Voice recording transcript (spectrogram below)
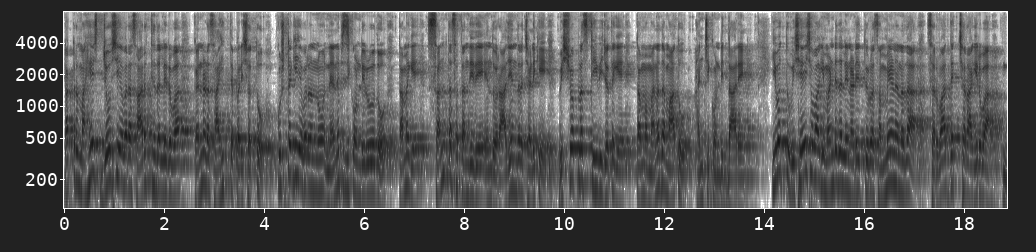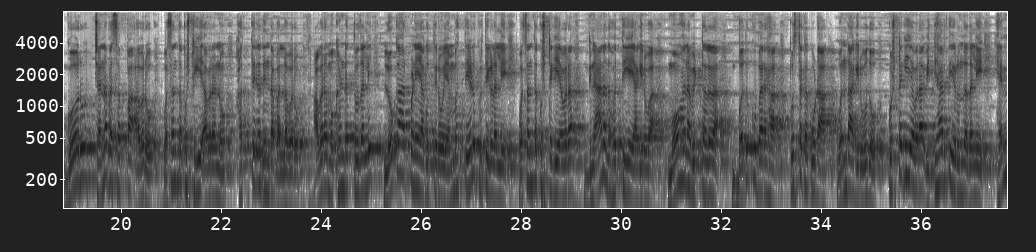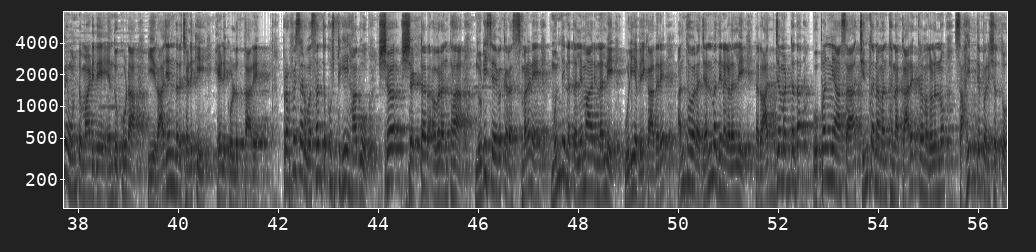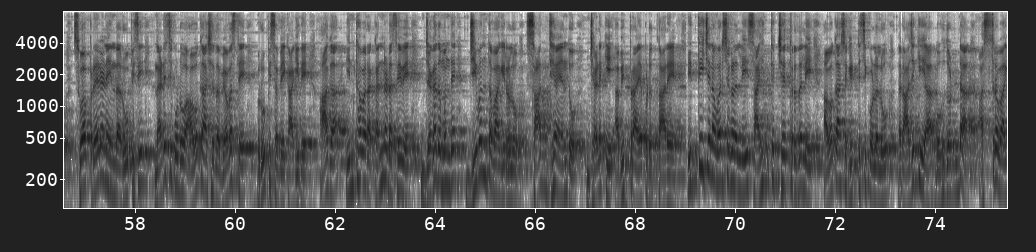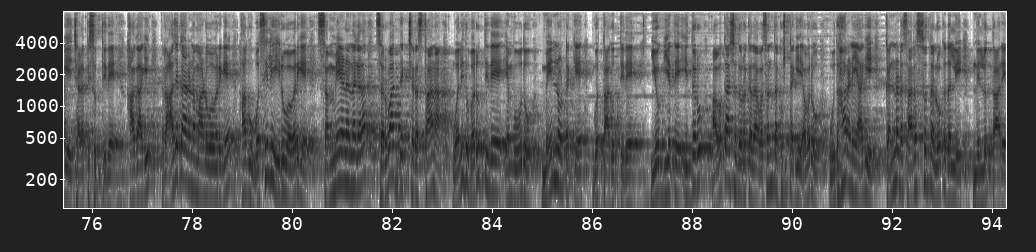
ಡಾಕ್ಟರ್ ಮಹೇಶ್ ಜೋಶಿ ಅವರ ಸಾರಥ್ಯದಲ್ಲಿರುವ ಕನ್ನಡ ಸಾಹಿತ್ಯ ಪರಿಷತ್ತು ಕುಷ್ಟಗಿಯವರನ್ನು ನೆನಪಿಸಿಕೊಂಡಿರುವುದು ತಮಗೆ ಸಂತಸ ತಂದಿದೆ ಎಂದು ರಾಜೇಂದ್ರ ಝಳಕಿ ವಿಶ್ವ ಪ್ಲಸ್ ಟಿವಿ ಜೊತೆಗೆ ತಮ್ಮ ಮನದ ಮಾತು ಹಂಚಿಕೊಂಡಿದ್ದಾರೆ. ಇವತ್ತು ವಿಶೇಷವಾಗಿ ಮಂಡ್ಯದಲ್ಲಿ ನಡೆಯುತ್ತಿರುವ ಸಮ್ಮೇಳನದ ಸರ್ವಾಧ್ಯಕ್ಷರಾಗಿರುವ ಗೋರು ಚನ್ನಬಸಪ್ಪ ಅವರು ವಸಂತ ಕುಷ್ಟಗಿ ಅವರನ್ನು ಹತ್ತಿರದಿಂದ ಬಲ್ಲವರು. ಅವರ ಮುಖಂಡತ್ವದಲ್ಲಿ ಲೋಕಾರ್ಪಣೆಯಾಗುತ್ತಿರುವ ಎಂಬತ್ತೇಳು ಕೃತಿಗಳಲ್ಲಿ ವಸಂತ ಕುಷ್ಟಗಿ ಅವರ ಜ್ಞಾನದ ಹೊತ್ತಿಗೆಯಾಗಿರುವ ಮೋಹನ ವಿಠಲರ ಬದುಕು ಬರಹ ಪುಸ್ತಕ ಕೂಡ ಒಂದಾಗಿರುವುದು ಕುಷ್ಟಗಿಯವರ ವಿದ್ಯಾರ್ಥಿ ವೃಂದದಲ್ಲಿ ಹೆಮ್ಮೆ ಉಂಟು ಮಾಡಿದೆ ಎಂದು ಕೂಡ ಈ ರಾಜೇಂದ್ರ ಚಳಿಕಿ ಹೇಳಿಕೊಳ್ಳುತ್ತಾರೆ. ಪ್ರೊಫೆಸರ್ ವಸಂತ ಕುಷ್ಟಗಿ ಹಾಗೂ ಶ ಶೆಟ್ಟರ್ ಅವರಂತಹ ನುಡಿ ಸೇವಕರ ಸ್ಮರಣೆ ಮುಂದಿನ ತಲೆಮಾರಿನಲ್ಲಿ ಉಳಿಯಬೇಕಾದರೆ ಅಂಥವರ ಜನ್ಮದಿನಗಳಲ್ಲಿ ರಾಜ್ಯ ಮಟ್ಟದ ಉಪನ್ಯಾಸ, ಚಿಂತನ ಮಂಥನ ಕಾರ್ಯಕ್ರಮಗಳನ್ನು ಸಾಹಿತ್ಯ ಪರಿಷತ್ತು ಸ್ವಪ್ರೇರಣೆಯಿಂದ ರೂಪಿಸಿ ನಡೆಸಿಕೊಡುವ ಅವಕಾಶದ ವ್ಯವಸ್ಥೆ ರೂಪಿಸಬೇಕಾಗಿದೆ. ಆಗ ಇಂಥವರ ಕನ್ನಡ ಸೇವೆ ಜಗದ ಮುಂದೆ ಜೀವಂತವಾಗಿರಲು ಸಾಧ್ಯ ಎಂದು ಝಳಕಿ ಅಭಿಪ್ರಾಯಪಡುತ್ತಾರೆ. ಇತ್ತೀಚಿನ ವರ್ಷಗಳಲ್ಲಿ ಸಾಹಿತ್ಯ ಕ್ಷೇತ್ರದಲ್ಲಿ ಅವಕಾಶ ಗಿಟ್ಟಿಸಿಕೊಳ್ಳಲು ರಾಜಕೀಯ ಬಹುದೊಡ್ಡ ಅಸ್ತ್ರವಾಗಿ ಝಳಪಿಸುತ್ತಿದೆ. ಹಾಗಾಗಿ ರಾಜಕಾರಣ ಮಾಡುವವರಿಗೆ ಹಾಗೂ ವಸೀಲಿ ಇರುವವರಿಗೆ ಸಮ್ಮೇಳನಗಳ ಸರ್ವಾಧ್ಯಕ್ಷರ ಸ್ಥಾನ ಒಲಿದು ಬರುತ್ತಿದೆ ಎಂಬುದು ಮೇಲ್ನೋಟಕ್ಕೆ ಗೊತ್ತಾಗುತ್ತಿದೆ. ಯೋಗ್ಯತೆ ಇದ್ದರೂ ಅವಕಾಶ ದೊರಕದ ವಸಂತ ಕುಷ್ಟಗಿ ಅವರು ಉದಾಹರಣೆಯಾಗಿ ಕನ್ನಡ ಸಾರಸ್ವತ ಲೋಕದಲ್ಲಿ ನಿಲ್ಲುತ್ತಾರೆ.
